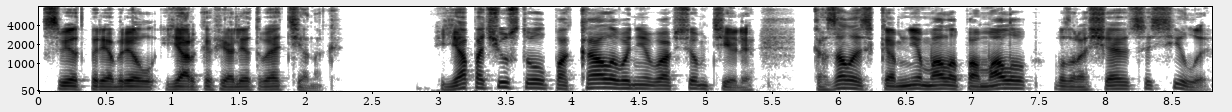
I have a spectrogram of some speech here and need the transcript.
свет приобрел ярко-фиолетовый оттенок. Я почувствовал покалывание во всем теле. Казалось, ко мне мало-помалу возвращаются силы.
